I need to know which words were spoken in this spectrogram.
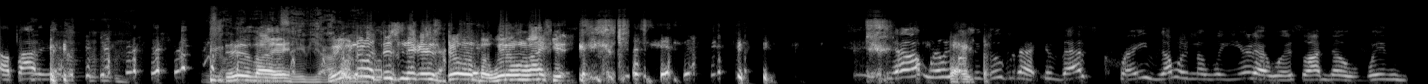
up out of here. It's like, we don't know what this nigga is doing, but we don't like it. Yeah, I'm really about to Google that because that's crazy. I want to know what year that was, so I know when.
